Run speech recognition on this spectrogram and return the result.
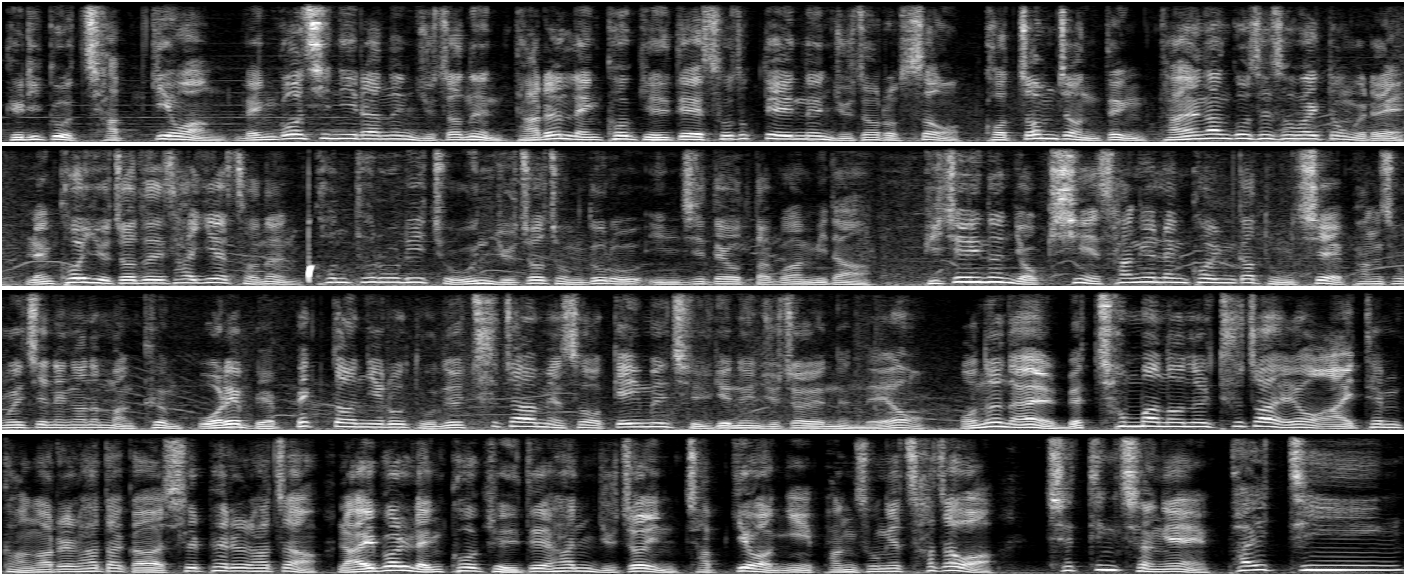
그리고 잡기왕, 랭거신이라는 유저는 다른 랭커 길드에 소속되어 있는 유저로서 거점전 등 다양한 곳에서 활동을 해 랭커 유저들 사이에서는 컨트롤이 좋은 유저 정도로 인지되었다고 합니다. BJ는 역시 상위 랭커임과 동시에 방송을 진행하는 만큼 월에 몇백 단위로 돈을 투자하면서 게임을 즐기는 유저였는데요. 어느 날 몇천만원을 투자하여 아이템 강화를 하다가 실패를 하자 라이벌 랭커 길드의 한 유저인 잡기왕이 방송에 찾아와 채팅창에 파이팅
